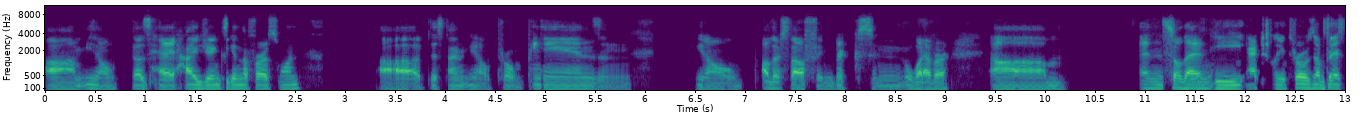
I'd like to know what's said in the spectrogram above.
Um, you know, does hi- hijinks again the first one. Uh, this time, you know, throwing paint cans and you know other stuff and bricks and whatever. Um, and so then he actually throws a bit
